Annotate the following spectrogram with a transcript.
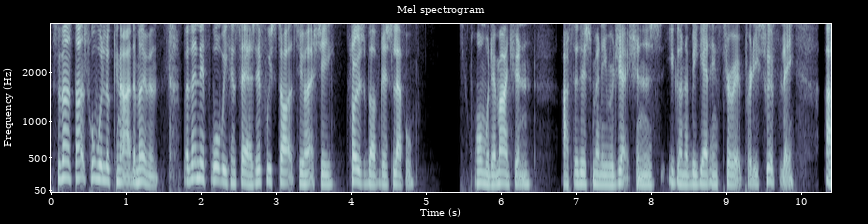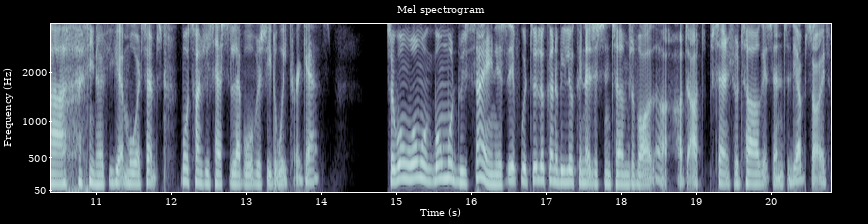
so that's that's what we're looking at at the moment. But then if what we can say is if we start to actually close above this level, one would imagine after this many rejections you're going to be getting through it pretty swiftly. Uh, you know, if you get more attempts, more times you test the level, obviously the weaker it gets. So one, one, one would be saying is if we're to look, going to be looking at this in terms of our, our, our potential targets and to the upside,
